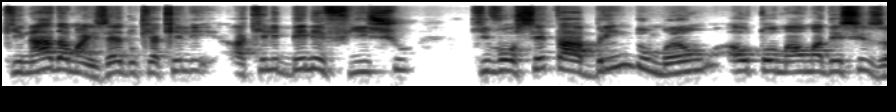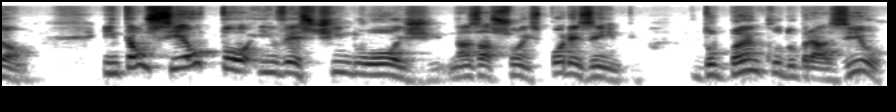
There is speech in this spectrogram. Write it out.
que nada mais é do que aquele, aquele benefício que você está abrindo mão ao tomar uma decisão. Então, se eu estou investindo hoje nas ações, por exemplo, do Banco do Brasil,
